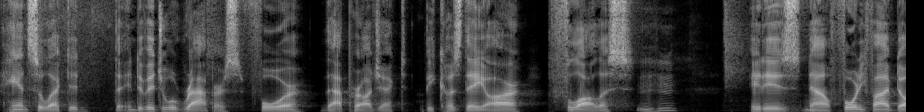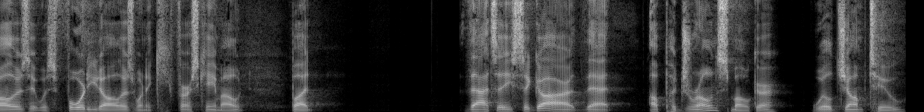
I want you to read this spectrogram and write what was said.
hand selected the individual wrappers for that project because they are flawless. It is now $45. It was $40 when it first came out. But that's a cigar that a Padron smoker will jump to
